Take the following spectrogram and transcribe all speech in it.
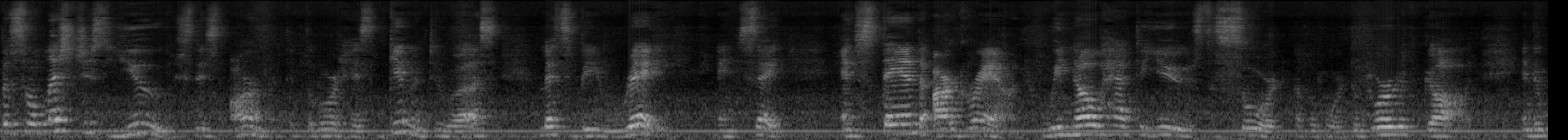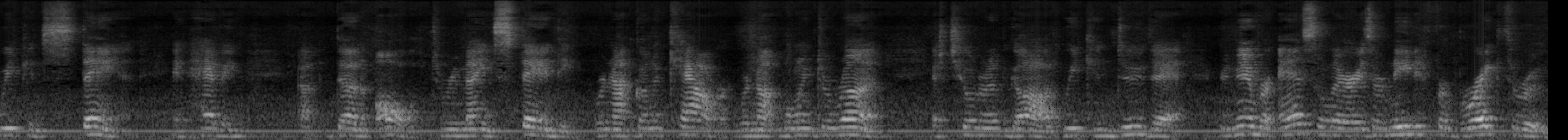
But so let's just use this armor that the Lord has given to us. Let's be ready and say, and stand our ground. We know how to use the sword of the Lord, the word of God, and that we can stand and having uh, done all to remain standing. We're not going to cower. We're not going to run. As children of God, we can do that. Remember, ancillaries are needed for breakthrough.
